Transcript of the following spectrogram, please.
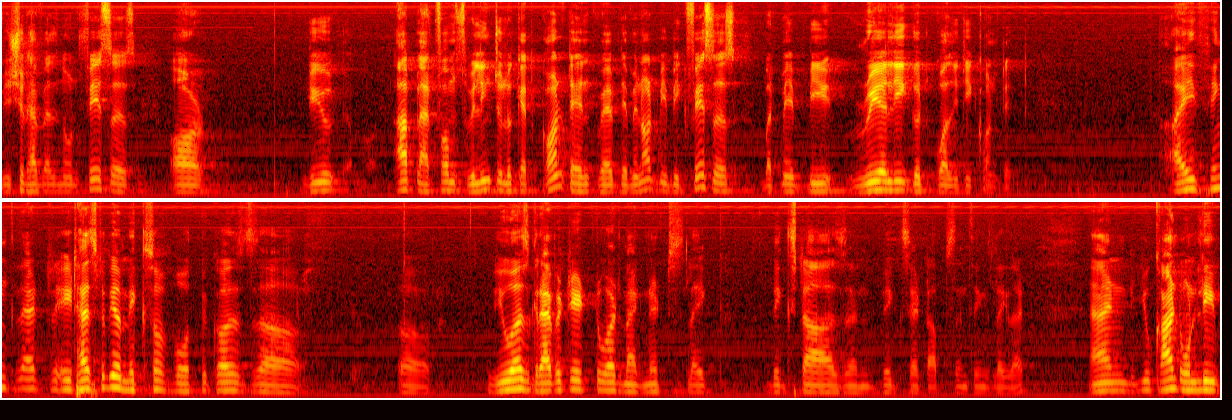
we should have well-known faces, or do you, are platforms willing to look at content where there may not be big faces, but may be really good quality content? I think that it has to be a mix of both because uh, uh, viewers gravitate towards magnets like big stars and big setups and things like that. And you can't only,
